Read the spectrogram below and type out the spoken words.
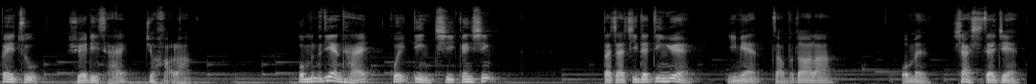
备注学理财就好了。我们的电台会定期更新。大家记得订阅，以免找不到啦。我们下期再见。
